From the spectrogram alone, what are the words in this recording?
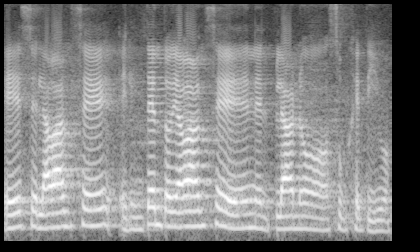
es el avance, el intento de avance en el plano subjetivo.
